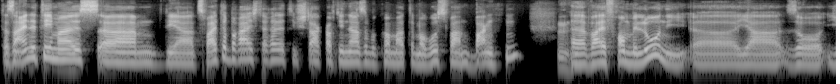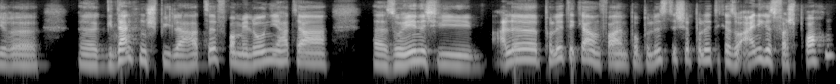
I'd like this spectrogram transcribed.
Das eine Thema ist ähm, der zweite Bereich, der relativ stark auf die Nase bekommen hat im August, waren Banken, Mhm. äh, weil Frau Meloni äh, ja so ihre äh, Gedankenspiele hatte. Frau Meloni hat ja äh, so ähnlich wie alle Politiker und vor allem populistische Politiker so einiges versprochen.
